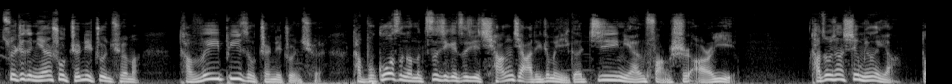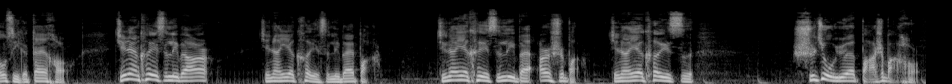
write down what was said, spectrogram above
所以这个年数真的准确吗？它未必就真的准确。它不过是我们自己给自己强加的这么一个纪念方式而已。它就像姓名一样，都是一个代号。今天可以是礼拜二，今天也可以是礼拜八，今天也可以是礼拜二十八，今天也可以是十九月八十八号。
